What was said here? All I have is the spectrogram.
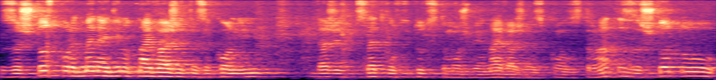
Защо според мен е един от най-важните закони, даже след Конституцията може би е най-важният закон за страната, защото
